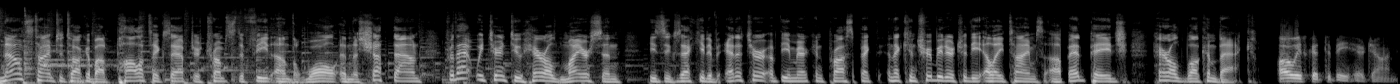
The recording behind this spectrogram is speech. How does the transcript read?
Now it's time to talk about politics after Trump's defeat on the wall and the shutdown. For that, we turn to Harold Meyerson. He's executive editor of the American Prospect and a contributor to the LA Times op ed page. Harold, welcome back. Always good to be here, Jon.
